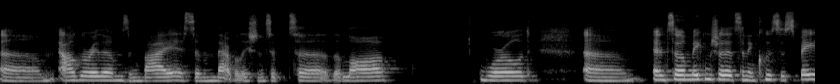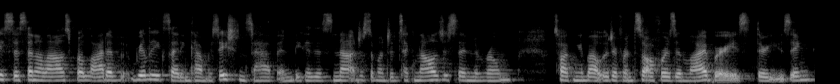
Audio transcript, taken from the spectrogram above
um, algorithms and bias and that relationship to the law world. Um, and so making sure that's an inclusive space, this then allows for a lot of really exciting conversations to happen because it's not just a bunch of technologists in the room talking about the different softwares and libraries they're using,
